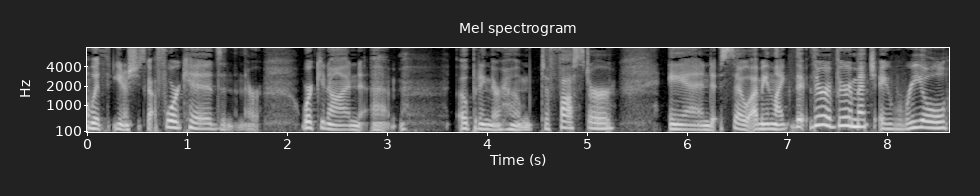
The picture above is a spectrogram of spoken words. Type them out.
with, you know, she's got four kids and then they're working on, um, opening their home to foster. And so, I mean, like, they're, they're very much a real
